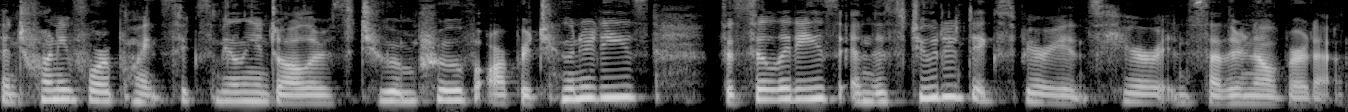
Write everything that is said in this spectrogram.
than $24.6 million to improve opportunities, facilities, and the student experience here in Southern Alberta.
